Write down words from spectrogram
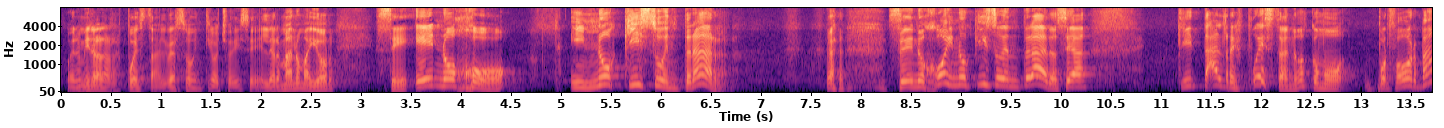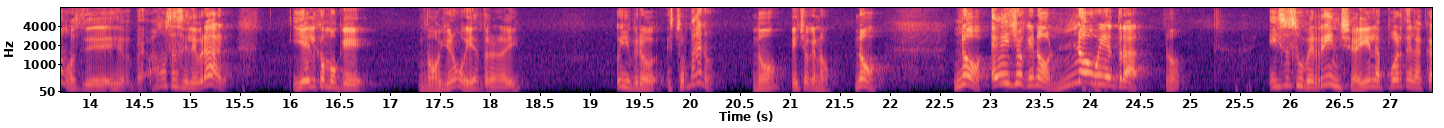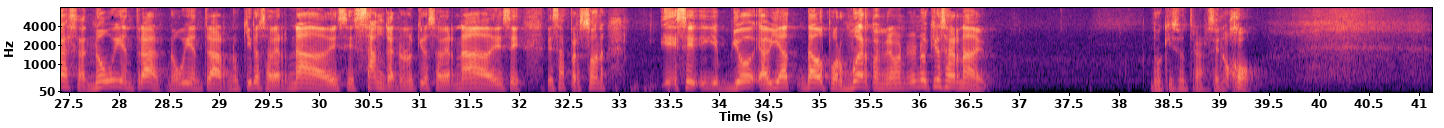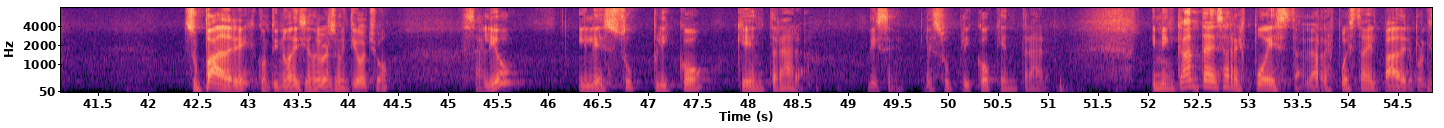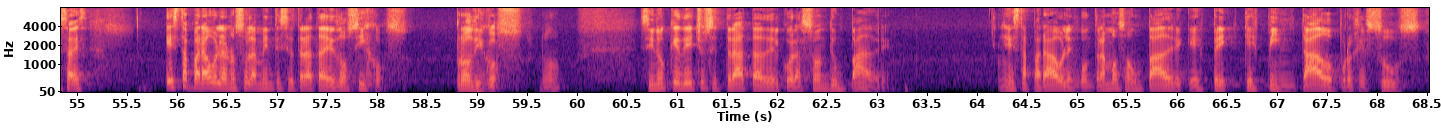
Bueno, mira la respuesta, el verso 28 dice, el hermano mayor se enojó y no quiso entrar. se enojó y no quiso entrar, o sea, ¿qué tal respuesta, no? Como, por favor, vamos, vamos a celebrar. Y él como que, no, yo no voy a entrar ahí. Oye, pero es tu hermano. No, he dicho que no. No, no, he dicho que no, no voy a entrar, ¿no? Hizo su berrinche ahí en la puerta de la casa, no voy a entrar, no voy a entrar, no quiero saber nada de ese zángano, no quiero saber nada de, ese, de esa persona. Ese, yo había dado por muerto a mi hermano, no quiero saber nada de él. No quiso entrar, se enojó. Su padre, continúa diciendo el verso 28, salió y le suplicó que entrara, dice, le suplicó que entrara. Y me encanta esa respuesta, la respuesta del padre, porque sabes, esta parábola no solamente se trata de dos hijos pródigos, ¿no? sino que de hecho se trata del corazón de un padre. En esta parábola encontramos a un padre que es, que es pintado por Jesús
